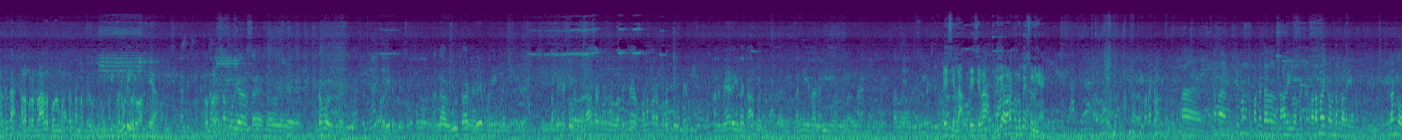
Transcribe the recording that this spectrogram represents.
அதுதான் கலப்படமில்லாத பொருள் கொடுத்தா தான் மக்கள் வந்து விரும்பி மறுபடியும் வருவாங்க இல்லையா? ரொம்ப சமூக இளவோ இருக்கிறாரு. அவர்கிட்ட பேசுகிறோம் அவர் நல்லா ஊருக்கார் நிறைய பண்ணிட்டு இருக்காரு பார்த்தீங்கன்னா இப்போ ராசாங்குளத்தில் பார்த்தீங்கன்னா பனைமரம் எல்லாம் போட்டு அந்த மேடையெல்லாம் காப்பாற்றிருக்காரு தண்ணியெல்லாம் வெளியே பேசிடலாம் பேசிடலாம். ஐயா வணக்கம். உங்க பேர் சொல்லுங்க. வணக்கம். நம்ம ஸ்ரீமங்கலத்து பக்கத்தில் ஒரு நாலு கிலோமீட்டர் வடமலை கவுண்டம்பாளையம் இளங்கோ.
